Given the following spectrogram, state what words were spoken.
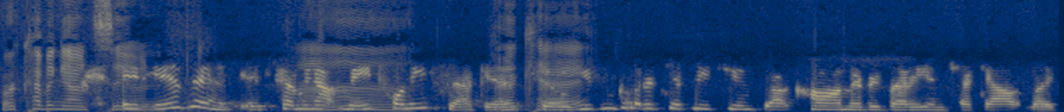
or coming out soon? It isn't. It's coming out May Ah, 22nd. So you can go to tiffanytunes.com, everybody, and check out like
